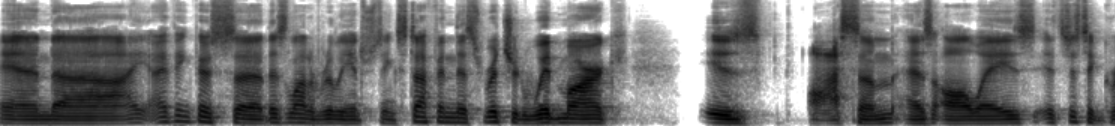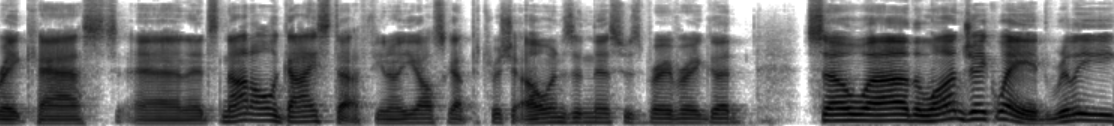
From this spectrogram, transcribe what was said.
and uh, I, I think there's uh, there's a lot of really interesting stuff in this. Richard Widmark is awesome as always. It's just a great cast, and it's not all guy stuff. You know, you also got Patricia Owens in this, who's very very good. So uh, the Law and Jake Wade, really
